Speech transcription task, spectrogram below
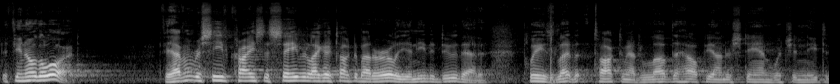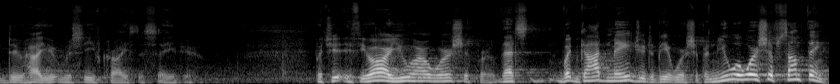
If you know the Lord, if you haven't received Christ as Savior, like I talked about earlier, you need to do that. Please let, talk to me. I'd love to help you understand what you need to do, how you receive Christ as Savior. But you, if you are, you are a worshiper. That's what God made you to be a worshiper. And you will worship something.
